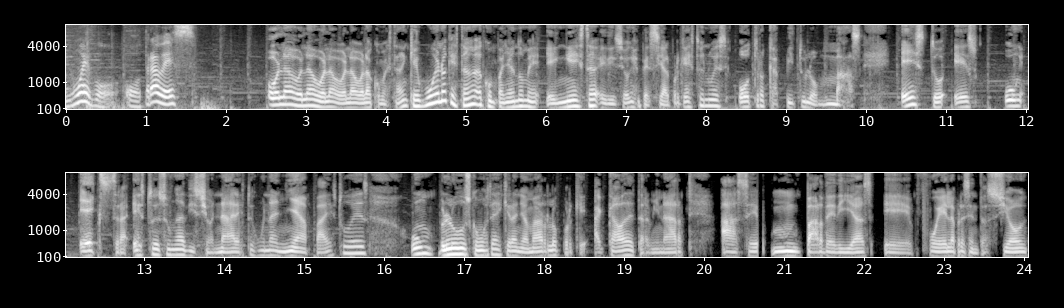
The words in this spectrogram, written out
nuevo, otra vez. Hola, hola, hola, hola, hola, ¿cómo están? Qué bueno que están acompañándome en esta edición especial, porque esto no es otro capítulo más. Esto es un extra, esto es un adicional, esto es una ñapa, esto es un blues, como ustedes quieran llamarlo, porque acaba de terminar hace un par de días. eh, fue la presentación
